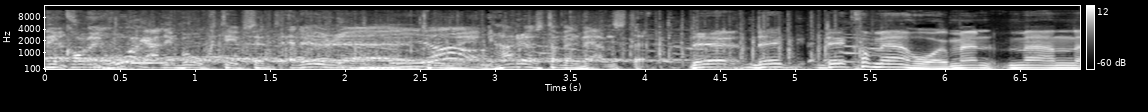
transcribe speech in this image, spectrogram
Ni kommer ihåg han i boktipset, eller hur eh, Tornving? Han röstar väl vänster? Det, det, det kommer jag ihåg, men, men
